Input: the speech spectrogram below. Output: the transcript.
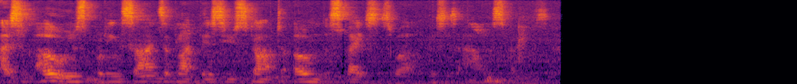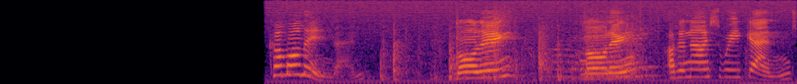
I suppose putting signs up like this, you start to own the space as well. This is our space. Come on in then. Morning. Morning. Had a nice weekend?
